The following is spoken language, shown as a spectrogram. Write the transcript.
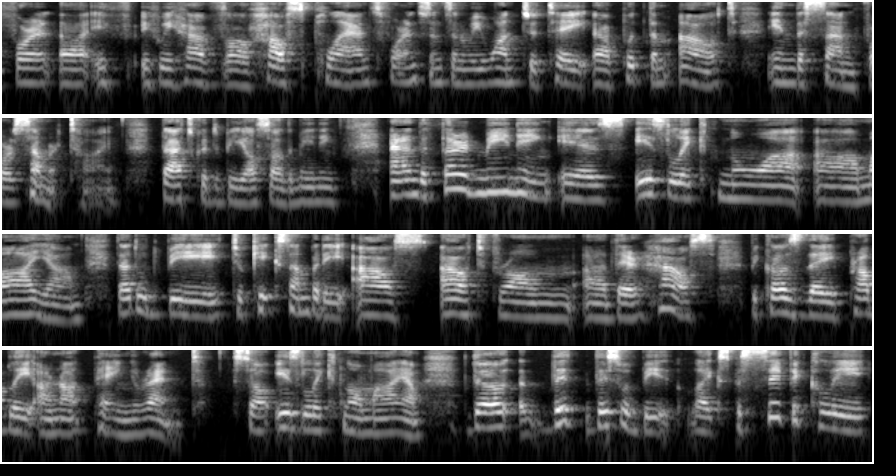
for uh, if if we have uh, house plants, for instance, and we want to take uh, put them out in the sun for summertime, that could be also the meaning. And the third meaning is izlikt noa uh, maya. That would be to kick somebody out out from uh, their house because they probably are not paying rent. So izlikt no mājām. Though this would be like specifically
